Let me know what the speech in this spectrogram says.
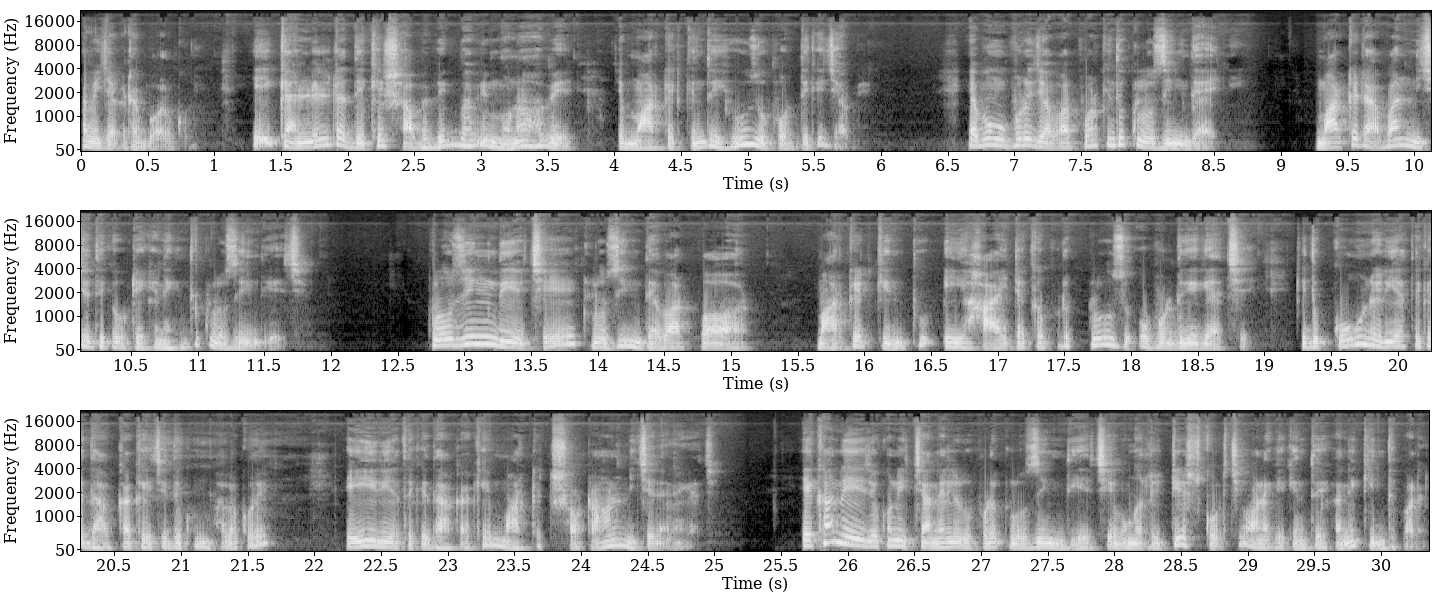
আমি জায়গাটা বল করি। এই ক্যান্ডেলটা দেখে স্বাভাবিকভাবেই মনে হবে যে মার্কেট কিন্তু হিউজ উপর দিকে যাবে এবং উপরে যাওয়ার পর কিন্তু ক্লোজিং দেয়নি। মার্কেট আবার নিচে থেকে উঠে এখানে কিন্তু ক্লোজিং দিয়েছে। ক্লোজিং দিয়েছে ক্লোজিং দেওয়ার পর মার্কেট কিন্তু এই হাইটাকে উপরে ক্লোজ উপর দিকে গেছে। কিন্তু কোন এরিয়া থেকে ধাক্কা খেয়েছে দেখুন ভালো করে? এই এরিয়া থেকে ধাক্কা খেয়ে মার্কেট শটান নিচে নেমে গেছে। এখানে যখন এই চ্যানেলের উপরে ক্লোজিং দিয়েছে এবং রিটেস্ট করছে, অনেকে কিন্তু এখানে কিনতে পারে।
